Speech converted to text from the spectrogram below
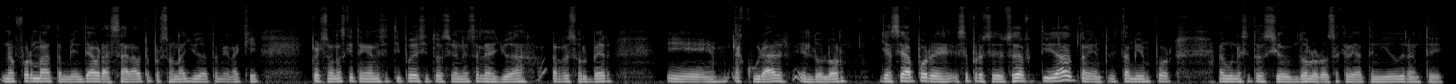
una forma también de abrazar a otra persona ayuda también a que personas que tengan ese tipo de situaciones se les ayuda a resolver, eh, a curar el dolor, ya sea por ese proceso de afectividad o también, pues, también por alguna situación dolorosa que haya tenido durante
